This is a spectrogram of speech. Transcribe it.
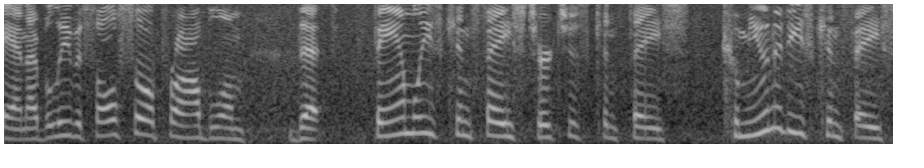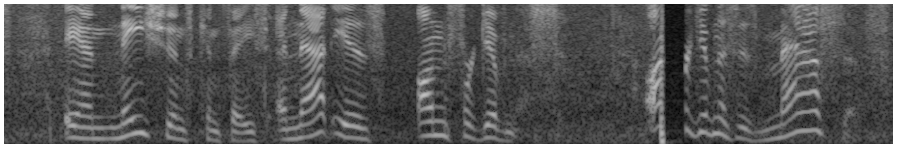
And I believe it's also a problem that families can face, churches can face, communities can face, and nations can face, and that is unforgiveness. Unforgiveness is massive.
